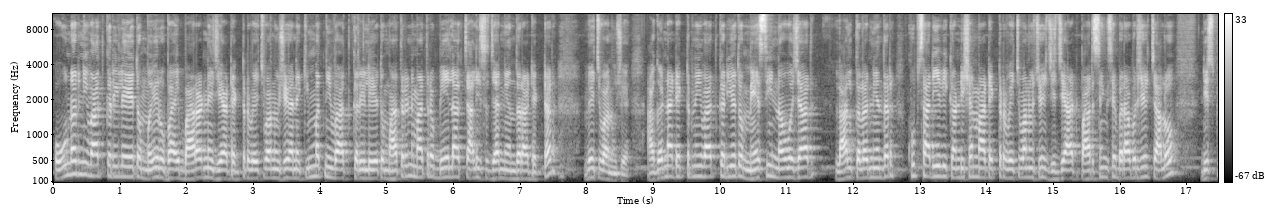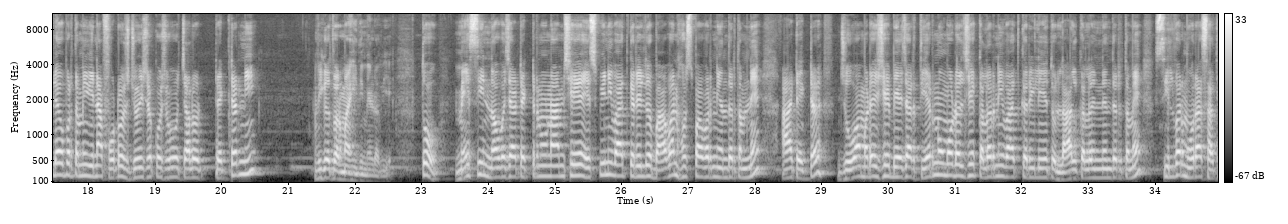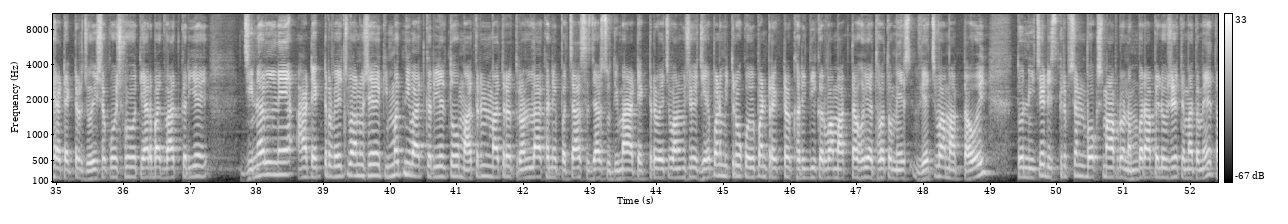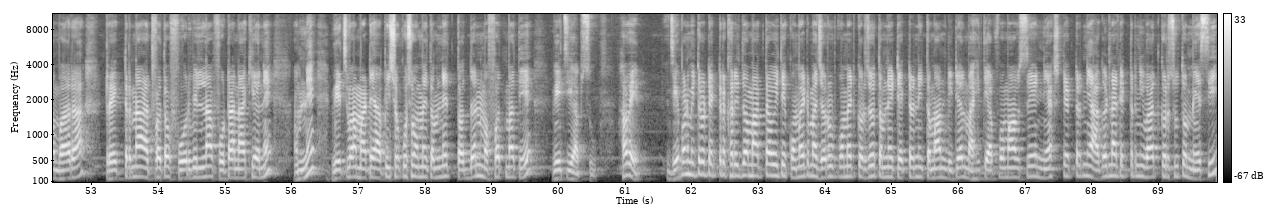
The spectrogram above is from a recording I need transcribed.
ઓનરની વાત કરી લઈએ તો મયુરભાઈ બારડને જે આ ટ્રેક્ટર વેચવાનું છે અને કિંમતની વાત કરી લઈએ તો માત્ર ને માત્ર બે લાખ ચાલીસ હજારની અંદર આ ટ્રેક્ટર વેચવાનું છે. આગળના ટ્રેક્ટરની વાત કરીએ તો મેસી નવ હજાર લાલ કલરની અંદર ખૂબ સારી એવી કન્ડિશનમાં આ ટ્રેક્ટર વેચવાનું છે. જે જે આ પાર્સિંગ છે, બરાબર છે. ચાલો ડિસ્પ્લે ઉપર તમે એના ફોટોસ જોઈ શકો છો. ચાલો ટ્રેક્ટરની વિગતવાર માહિતી મેળવીએ. તો મેસી નવ હજાર ટ્રેક્ટરનું નામ છે. એસપીની વાત કરી તો બાવન હોર્સ પાવરની અંદર તમને આ ટ્રેક્ટર જોવા મળે છે. બે હજાર તેરનું મોડલ છે. કલરની વાત કરી લઈએ તો લાલ કલરની અંદર તમે સિલ્વર મોરા સાથે આ ટ્રેક્ટર જોઈ શકો છો. ત્યારબાદ વાત કરીએ જીનલને આ ટ્રેક્ટર વેચવાનું છે. કિંમતની વાત કરીએ તો માત્ર ને માત્ર ત્રણ લાખ અને પચાસ હજાર સુધીમાં આ ટ્રેક્ટર વેચવાનું છે. જે પણ મિત્રો કોઈ પણ ટ્રેક્ટર ખરીદી કરવા માગતા હોય અથવા તો વેચવા માગતા હોય, તો નીચે ડિસ્ક્રિપ્શન બોક્સમાં આપણો નંબર આપેલો છે. તેમાં તમે તમારા ટ્રેક્ટરના અથવા તો ફોર વ્હીલના ફોટા નાખી અને અમને વેચવા માટે આપી શકો છો. અમે તમને તદ્દન મફતમાં તે વેચી આપશું. હવે જે પણ મિત્રો ટ્રેક્ટર ખરીદવા માગતા હોય તે કોમેન્ટમાં જરૂર કોમેન્ટ કરજો. તમને ટ્રેક્ટરની તમામ ડિટેલ માહિતી આપવામાં આવશે. નેક્સ્ટ ટ્રેક્ટરની આગળના ટ્રેક્ટરની વાત કરશું તો મેસી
